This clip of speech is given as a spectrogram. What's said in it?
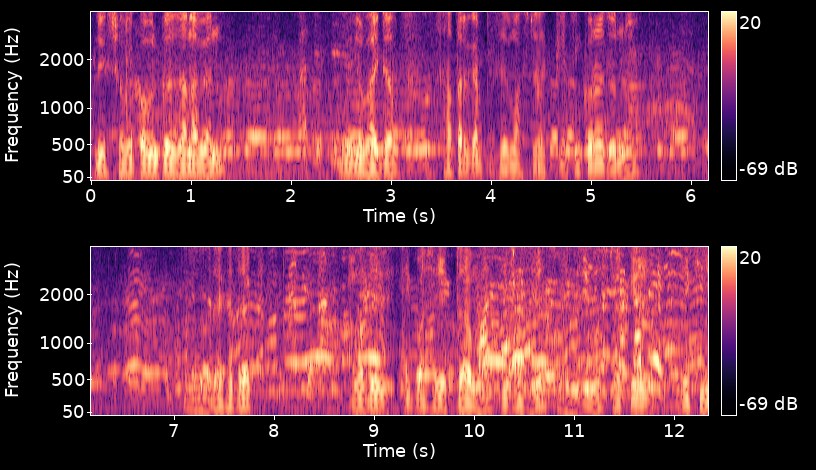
প্লিজ সবাই কমেন্ট করে জানাবেন ওই যে ভাইটা সাঁতার কাটতেছে মাছটা ক্যাচিং করার জন্য তো দেখা যাক আমাদের এই পাশে একটা মাছ হয়েছে এই মাছটাকে দেখি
